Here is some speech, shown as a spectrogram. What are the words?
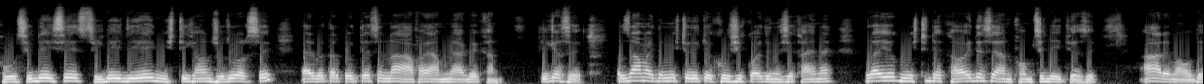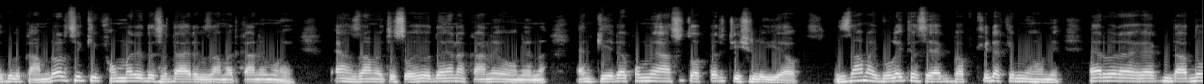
ফুল ছিঁড়ে আইসে ছিঁড়ে দিয়েই মিষ্টি খাওয়ান শুরু করছে। এর ভেতর কইতেছে, না আফাই আপনি আগে খান। ঠিক আছে? জামাই তো মিষ্টি দেখে খুশি, কয়দিন এসে খায় নাই। যাই হোক, মিষ্টিটা খাওয়াই দিয়েছে আর ফোম ছিড়াইতেছে আরে মা ওদেরগুলো কামড়াচ্ছে কি? ফোম মারি দিয়েছে ডাইরেক্ট জামাইয়ের কানে মুহে এখন জামাই তো সহেও দেয় না, কানেও হনে না। এখন কেডা কমে আসো তত্তারি টিস্যু লইয়াও জামাই বলাইতেছে, এক বাপ কেডা কেমনে হনে এরবার এক দাদু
